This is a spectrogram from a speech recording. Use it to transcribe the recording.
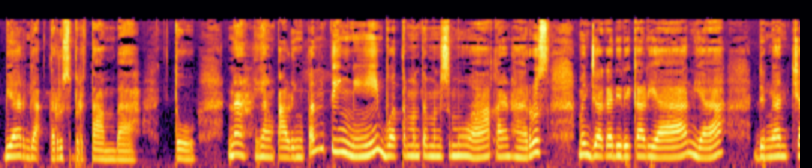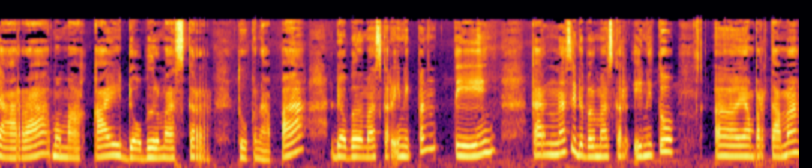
biar nggak terus bertambah gitu. Nah, yang paling penting nih buat teman-teman semua, kalian harus menjaga diri kalian ya dengan cara memakai double masker. Tuh kenapa double masker ini penting? Karena si double masker ini tuh uh, yang pertama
